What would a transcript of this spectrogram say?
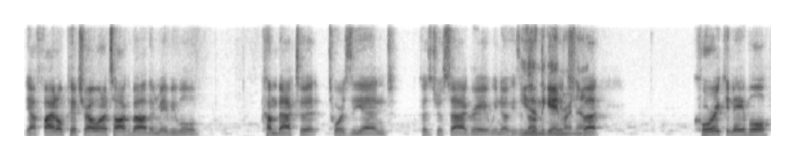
Yeah, final pitcher I want to talk about, then maybe we'll come back to it towards the end because Josiah Gray, we know he's he's in the game pitch, right now. But Corey Knebel,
